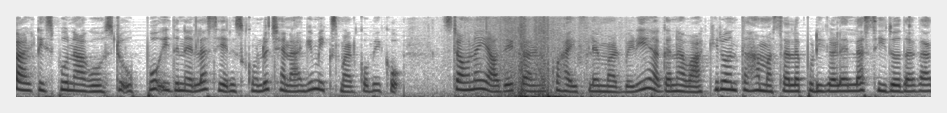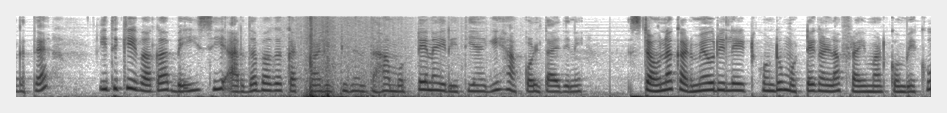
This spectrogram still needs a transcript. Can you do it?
ಕಾಲು ಟೀ ಸ್ಪೂನ್ ಆಗೋಷ್ಟು ಉಪ್ಪು ಇದನ್ನೆಲ್ಲ ಸೇರಿಸ್ಕೊಂಡು ಚೆನ್ನಾಗಿ ಮಿಕ್ಸ್ ಮಾಡ್ಕೋಬೇಕು. ಸ್ಟೌನ ಯಾವುದೇ ಕಾರಣಕ್ಕೂ ಹೈ ಫ್ಲೇಮ್ ಮಾಡಬೇಡಿ. ಆಗ ನಾವು ಹಾಕಿರುವಂತಹ ಮಸಾಲೆ ಪುಡಿಗಳೆಲ್ಲ ಸೀದೋದಾಗುತ್ತೆ ಇದಕ್ಕೆ ಇವಾಗ ಬೇಯಿಸಿ ಅರ್ಧ ಭಾಗ ಕಟ್ ಮಾಡಿಟ್ಟಿದಂತಹ ಮೊಟ್ಟೆನ ಈ ರೀತಿಯಾಗಿ ಹಾಕ್ಕೊಳ್ತಾ ಇದ್ದೀನಿ. ಸ್ಟವ್ನ ಕಡಿಮೆ ಉರಿಲೇ ಇಟ್ಕೊಂಡು ಮೊಟ್ಟೆಗಳನ್ನ ಫ್ರೈ ಮಾಡ್ಕೊಬೇಕು.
